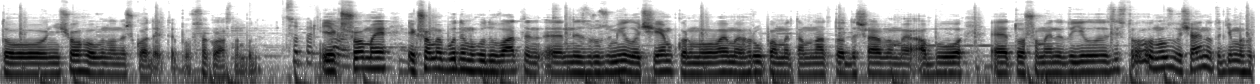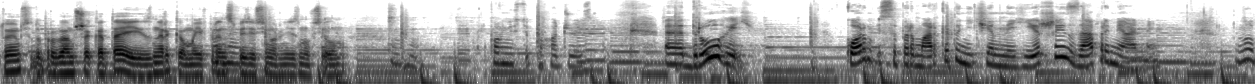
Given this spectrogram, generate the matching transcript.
то нічого воно не шкодить. Типу, все класно буде. Супер. Якщо ми, якщо ми будемо годувати е, незрозуміло чим, кормовими групами там надто дешевими, або е, то, що ми не доїли зі столу, ну звичайно, тоді ми готуємося до проблем з ШКТ і з нирками, і в принципі зі всім організмом в цілому. Мгм. Повністю погоджуюсь. Е, другий корм із супермаркету нічим не гірший за преміальний. Ну,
